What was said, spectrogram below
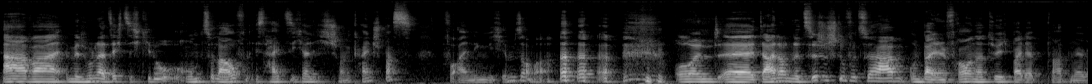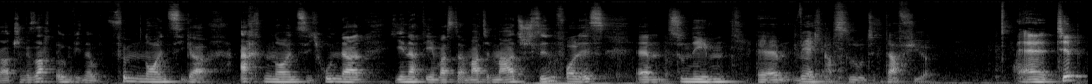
aber mit 160 Kilo rumzulaufen ist halt sicherlich schon kein Spaß. Vor allen Dingen nicht im Sommer. und äh, da noch eine Zwischenstufe zu haben und bei den Frauen natürlich bei der, hatten wir ja gerade schon gesagt, irgendwie eine 95er, 98, 100, je nachdem, was da mathematisch sinnvoll ist, ähm, zu nehmen, ähm, wäre ich absolut dafür. Äh, Tipp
